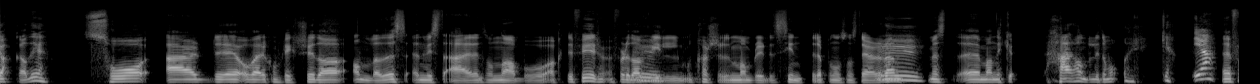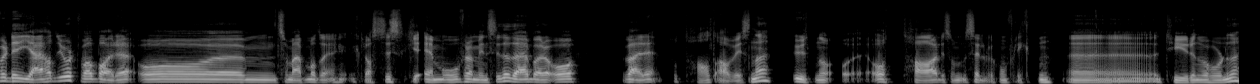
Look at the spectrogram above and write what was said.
jakka di, så er det å være konfliktsky da annerledes enn hvis det er en sånn naboaktig fyr. For da vil man- kanskje man blir litt sintere på noen som stjeler den. Mens eh, man ikke her handler det litt om å orke. Ja. Eh, For det jeg hadde gjort, var bare å um, Som er på en måte klassisk MO fra min side. Det er bare å være totalt avvisende uten å, å, ta liksom selve konflikten, eh, tyren ved hornene,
